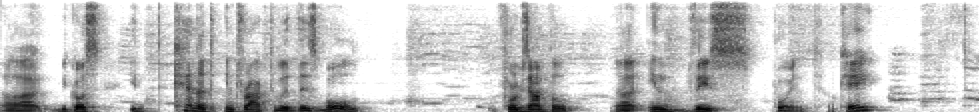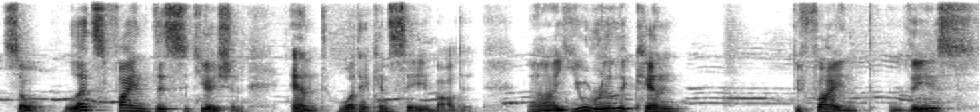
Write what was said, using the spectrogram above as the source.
uh, because it cannot interact with this ball. For example uh, in this point okay? So let's find this situation and what I can say about it. Uh, you really can to find this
